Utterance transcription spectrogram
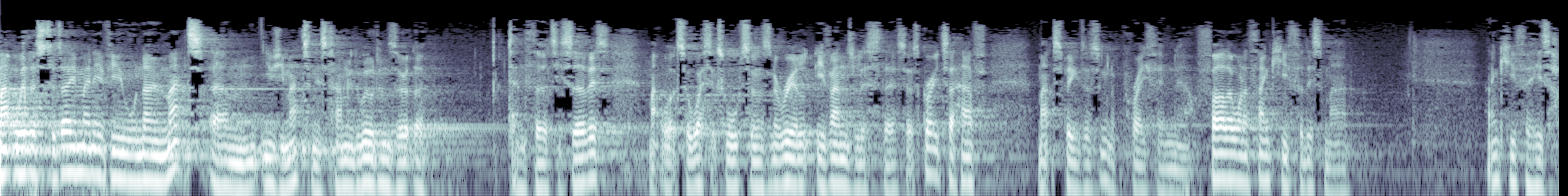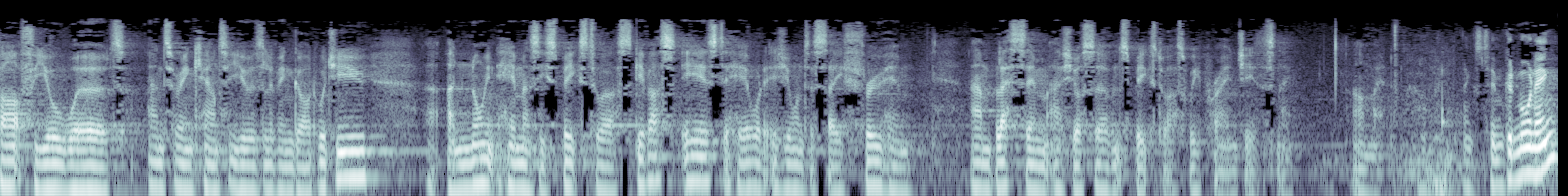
Matt with us today. Many of you will know Matt. Um, usually Matt and his family, the Wildens, are at the 10.30 service. Matt works for Wessex Waterstones and is a real evangelist there. So it's great to have Matt speaking to us. I'm going to pray for him now. Father, I want to thank you for this man. Thank you for his heart for your word and to encounter you as living God. Would you uh, anoint him as he speaks to us? Give us ears to hear what it is you want to say through him and bless him as your servant speaks to us. We pray in Jesus' name. Amen. Thanks, Tim. Good morning.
